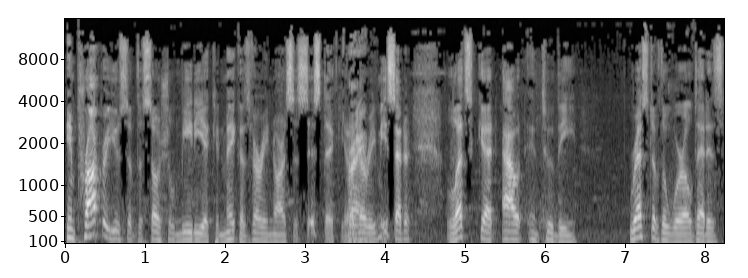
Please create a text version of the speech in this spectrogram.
improper use of the social media can make us very narcissistic, you know, Right. very me-centered. Let's get out into the rest of the world that is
